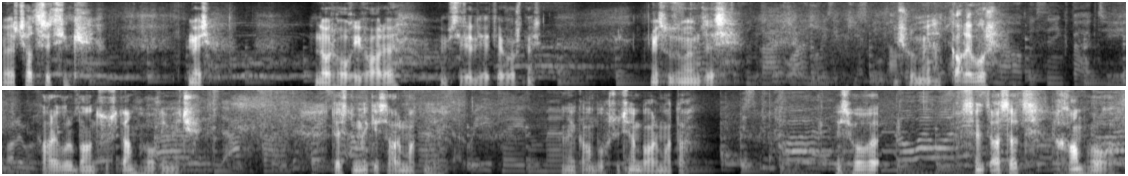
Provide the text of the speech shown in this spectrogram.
Վերջացրեցինք մեր նոր հողի վարը, իմ սիրելի հետևորդներ։ Ես ուզում եմ ձեզ ինչ-որ մի հատ կարևոր կարևոր բան ցույց տամ հողի մեջ։ Տեսնում եք այս արմատները։ Նայեք ամբողջությամբ արմատա։ Այս հողը սենց ասած խամ հող է։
